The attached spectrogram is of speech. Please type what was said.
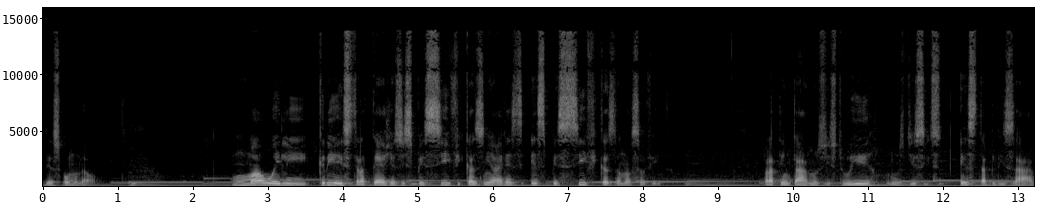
descomunal. O mal ele cria estratégias específicas em áreas específicas da nossa vida para tentar nos destruir, nos desestabilizar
